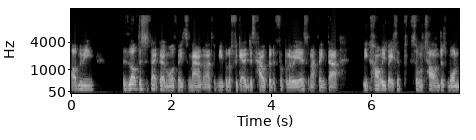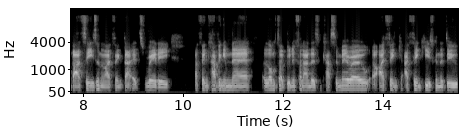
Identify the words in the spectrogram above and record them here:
are maybe there's a lot of disrespect going on with Mason Mount, and I think people are forgetting just how good a footballer he is, and I think that you can't really base someone's talent on just one bad season, and I think that it's really, I think having him there alongside Bruno Fernandes and Casemiro, I think I think he's going to do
